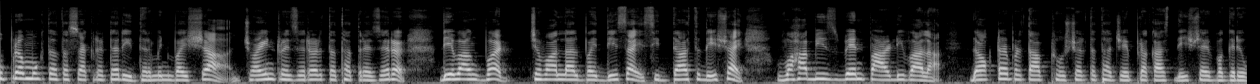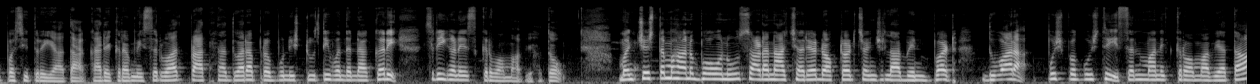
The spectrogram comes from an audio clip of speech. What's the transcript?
ઉપપ્રમુખ તથા secretary Dharminbhai Shah, joint treasurer તથા ટ્રેઝરર દેવાંગ ભટ્ટ જવાહરલાલભાઈ દેસાઈ, સિદ્ધાર્થ દેસાઈ, વહાબીઝબેન પારડીવાલા, ડોક્ટર પ્રતાપ ઠોસર તથા જયપ્રકાશ દેસાઈ વગેરે ઉપસ્થિત રહ્યા હતા. કાર્યક્રમની શરૂઆત પ્રાર્થના દ્વારા પ્રભુની સ્તુતિ વંદના કરી શ્રી ગણેશ કરવામાં આવ્યો હતો. મંચસ્થ મહાનુભાવોનું શાળાના આચાર્ય ડોક્ટર ચંચલાબેન ભટ્ટ દ્વારા પુષ્પગુચ્છથી સન્માનિત કરવામાં આવ્યા હતા.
